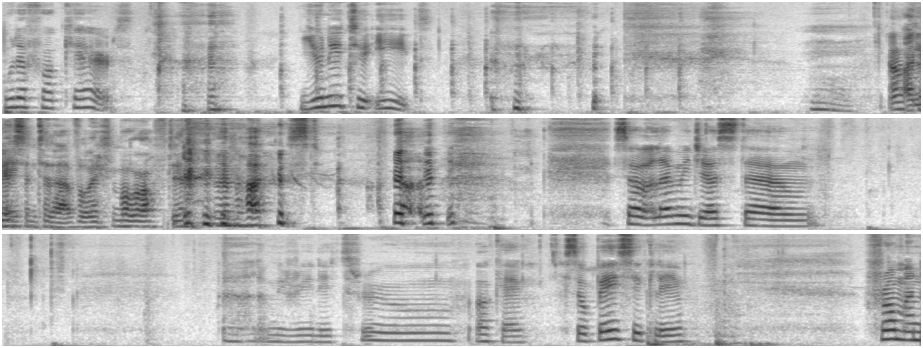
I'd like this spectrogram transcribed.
Who the fuck cares? you need to eat. Hmm, I listen to that voice more often than most. So let me just um, uh, let me read it through. Okay, so basically, from an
